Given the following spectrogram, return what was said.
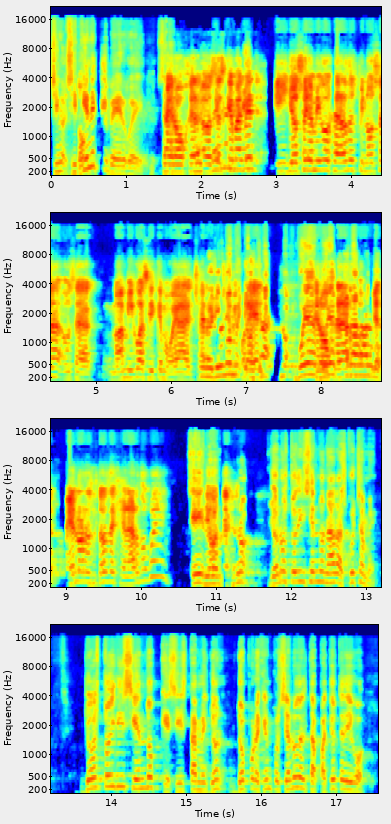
To- tiene que ver, güey. O sea, pero, o sea, es que más pero bien, y yo soy amigo de Gerardo Espinosa, o sea, no amigo así que me voy a echar. yo no me. chévere con yo, o él. sea, no, voy a, pero voy a Gerardo, algo. ve, ve los resultados de Gerardo, güey. Sí, Digo, no, te- yo no, yo no estoy diciendo nada, escúchame. Yo estoy diciendo que sí está. Yo, yo, por ejemplo, si hablo del tapateo, te digo,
